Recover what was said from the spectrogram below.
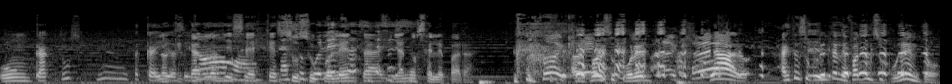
un cactus. Está caída Lo que así. Carlos No, dice es que su suculenta ya no se le para. ¡Ay, A suculenta. Claro, a esta suculenta le falta el suculento.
